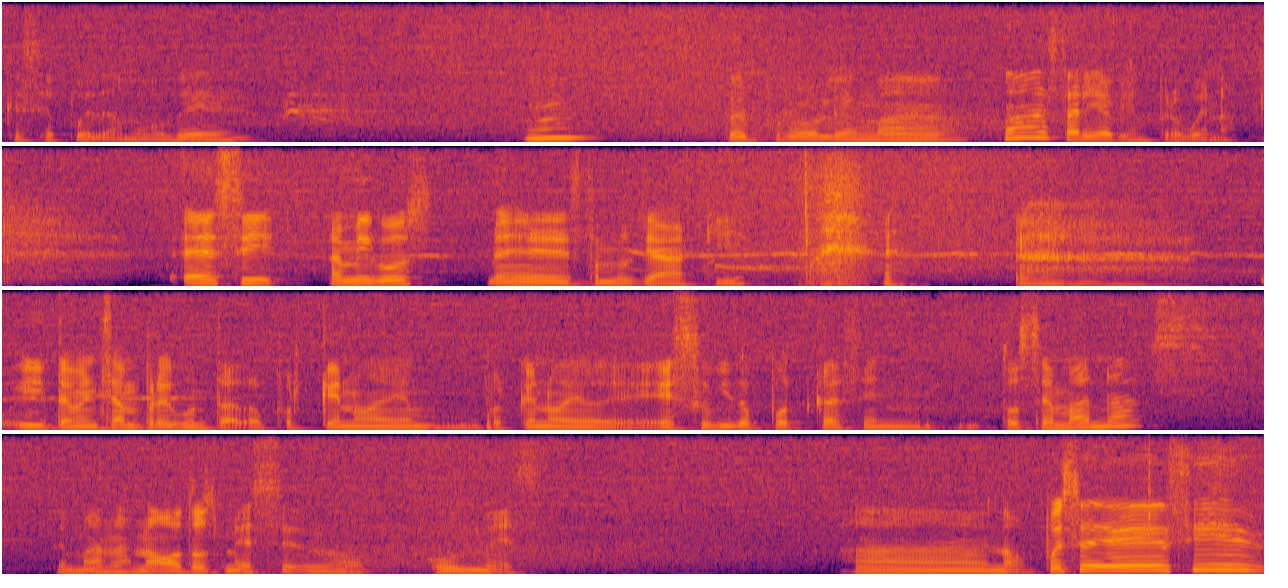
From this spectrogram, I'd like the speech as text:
que se pueda mover. Mm, el problema... No, estaría bien, pero bueno. Eh, sí, amigos, eh, estamos ya aquí. y también se han preguntado por qué no he, por qué no he, subido podcast en dos semanas. Semanas, no, dos meses, ¿no? Un mes. Ah, no, pues eh, sí,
